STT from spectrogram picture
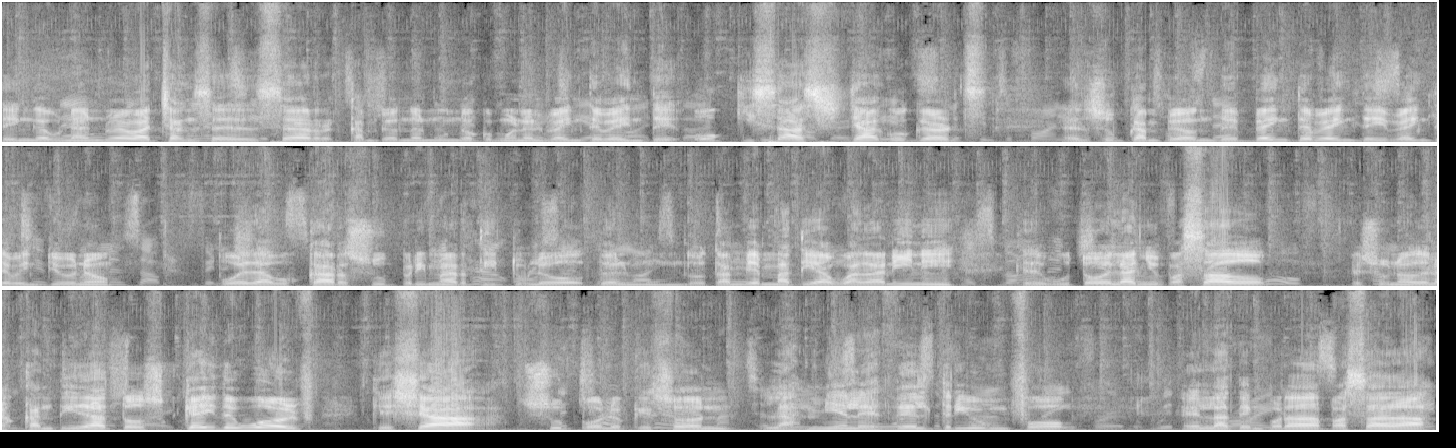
tenga una nueva chance de ser campeón del mundo como en el 2020 o quizás Jaco Gertz, el subcampeón de 2020 y 2021, pueda buscar su primer título del mundo. También Matías Guadagnini, que debutó el año pasado, es uno de los candidatos. Kate de Wolf, que ya supo lo que son las mieles del triunfo en la temporada pasada,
